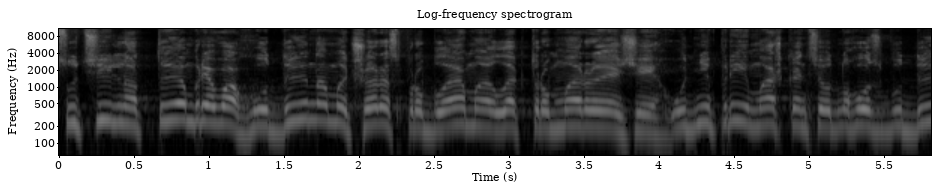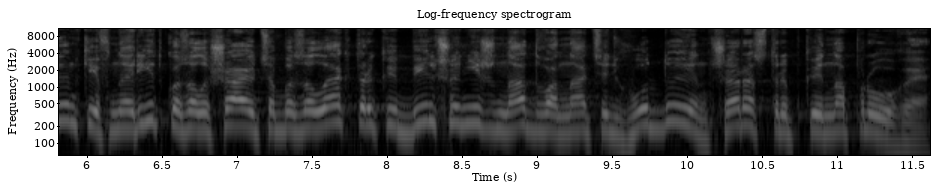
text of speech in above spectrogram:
Суцільна темрява годинами через проблеми електромережі. У Дніпрі мешканці одного з будинків нерідко залишаються без електрики більше ніж на 12 годин через стрибки напруги.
